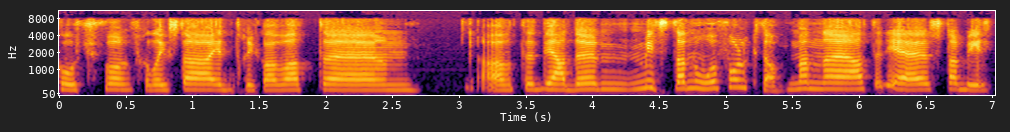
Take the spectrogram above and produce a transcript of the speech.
coach for Fredrikstad, inntrykk av at eh, at de hadde mista noe folk, da. Men eh, at de er stabilt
